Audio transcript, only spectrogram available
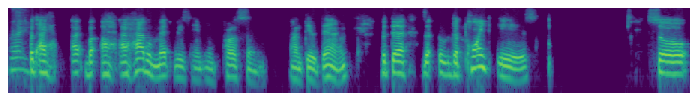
right. but I, I but I, I haven't met with him in person until then. But the the the point is, so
